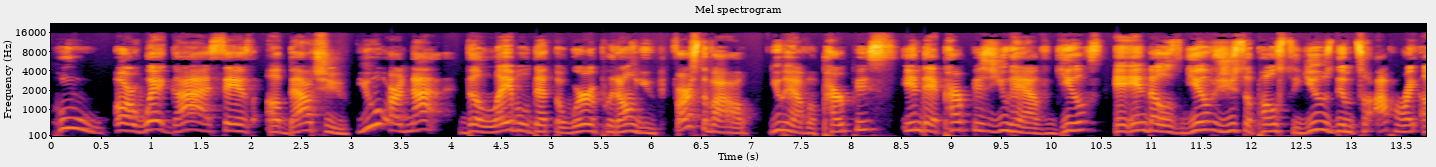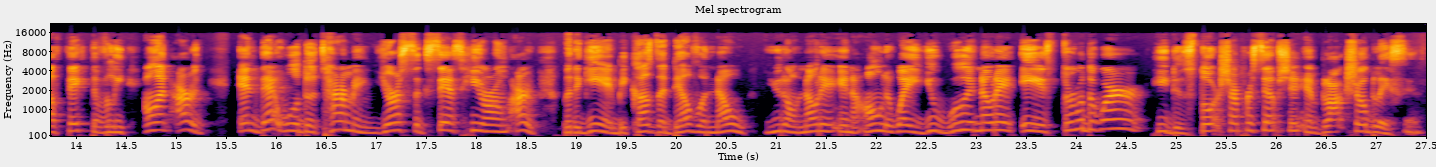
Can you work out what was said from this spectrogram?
who or what God says about you. You are not the label that the word put on you. First of all, you have a purpose. In that purpose, you have gifts. And in those gifts, you're supposed to use them to operate effectively on earth. And that will determine your success here on earth. But again, because the devil know you don't know that and the only way you would know that is through the word, he distorts your perception and blocks your blessings.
